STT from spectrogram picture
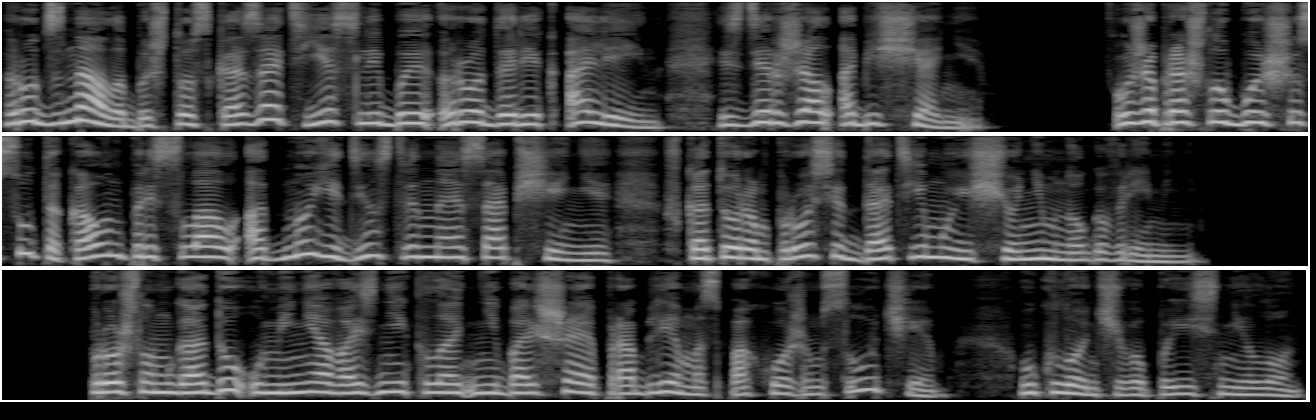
Рут знала бы, что сказать, если бы Родерик Алейн сдержал обещание. Уже прошло больше суток, а он прислал одно единственное сообщение, в котором просит дать ему еще немного времени прошлом году у меня возникла небольшая проблема с похожим случаем, уклончиво пояснил он.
